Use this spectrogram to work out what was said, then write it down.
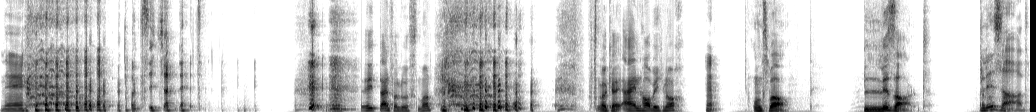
Nee. Ganz sicher nicht. Hey, dein Verlust, Mann. okay, einen habe ich noch. Ja. Und zwar Blizzard. Blizzard.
